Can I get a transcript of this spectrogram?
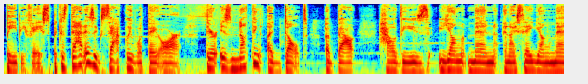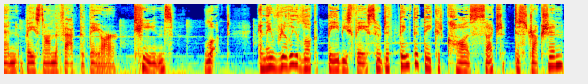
babyface, because that is exactly what they are. There is nothing adult about how these young men, and I say young men based on the fact that they are teens, looked. And they really look babyface. So to think that they could cause such destruction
